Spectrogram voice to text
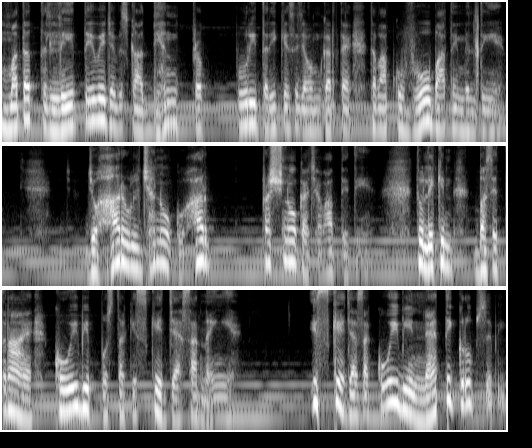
मदद लेते हुए जब इसका अध्ययन पूरी तरीके से जब हम करते हैं, तब आपको वो बातें मिलती हैं, जो हर उलझनों को, हर प्रश्नों का जवाब देती हैं। तो लेकिन बस इतना है, कोई भी पुस्तक इसके जैसा नहीं है। इसके जैसा कोई भी नैतिक रूप से भी,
